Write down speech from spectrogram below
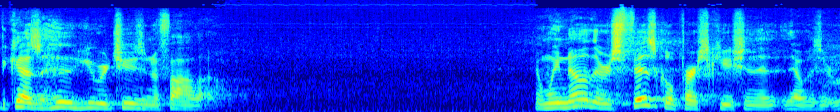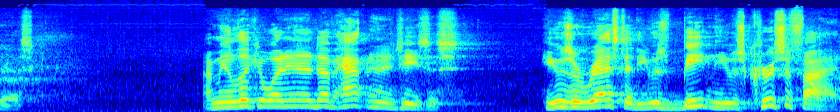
because of who you were choosing to follow. And we know there's physical persecution that, that was at risk. I mean, look at what ended up happening to Jesus. He was arrested, he was beaten, he was crucified.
